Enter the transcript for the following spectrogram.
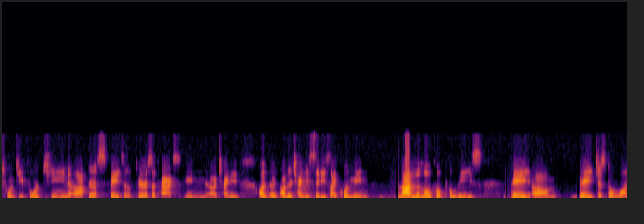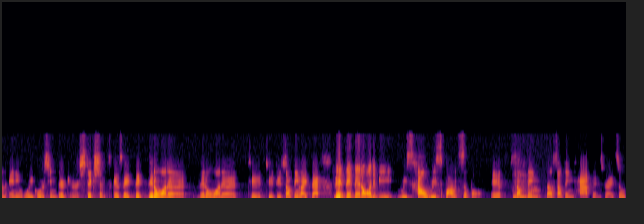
2014, after a spate of terrorist attacks in uh, Chinese other, Chinese cities like Kunming, a lot of the local police they um, they just don't want any Uyghurs in their jurisdiction because they, they, they don't want to they don't want to to to do something like that. They, they, they don't want to be held responsible if Mhm. something now something happens, right? So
